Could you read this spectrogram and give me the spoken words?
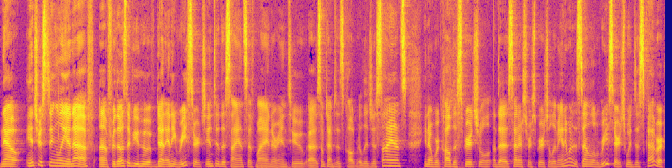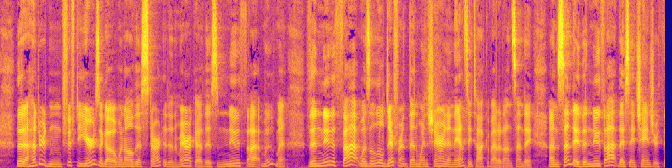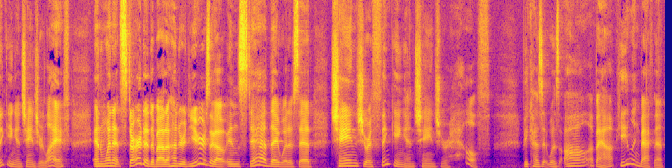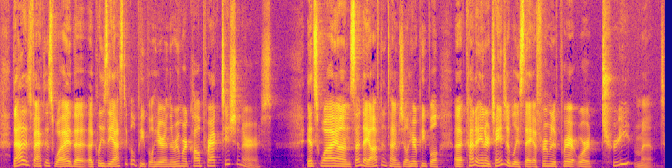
Now, interestingly enough, uh, for those of you who have done any research into the science of mind or into, uh, sometimes it's called religious science, you know, we're called the spiritual, the Centers for Spiritual Living. Anyone that's done a little research would discover that 150 years ago, when all this started in America, this new thought movement, the new thought was a little different than when Sharon and Nancy talk about it on Sunday. On Sunday, the new thought, they say, change your thinking and change your life. And when it started about 100 years ago, instead they would have said, change your thinking and change your health. because it was all about healing back then. That, in fact, is why the ecclesiastical people here in the room are called practitioners. It's why on Sunday, oftentimes you'll hear people uh, kind of interchangeably say affirmative prayer or treatment.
